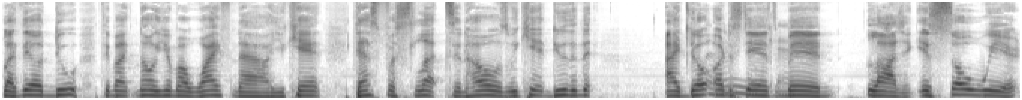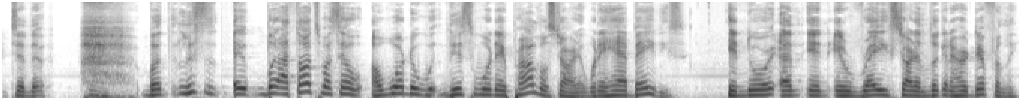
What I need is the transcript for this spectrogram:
Like they'll do, they're like, no, you're my wife now. You can't. That's for sluts and hoes. We can't do the. I don't oh, understand men logic. It's so weird to the. But listen, but I thought to myself, I wonder what this when their problem started when they had babies, and Nori and, and, and Ray started looking at her differently.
